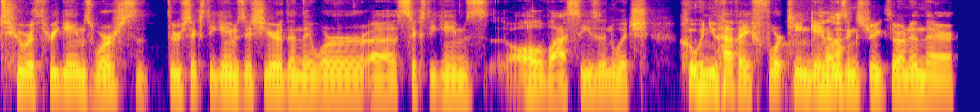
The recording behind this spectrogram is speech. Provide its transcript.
two or three games worse through 60 games this year than they were uh, 60 games all of last season, which – when you have a 14 game yeah. losing streak thrown in there,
